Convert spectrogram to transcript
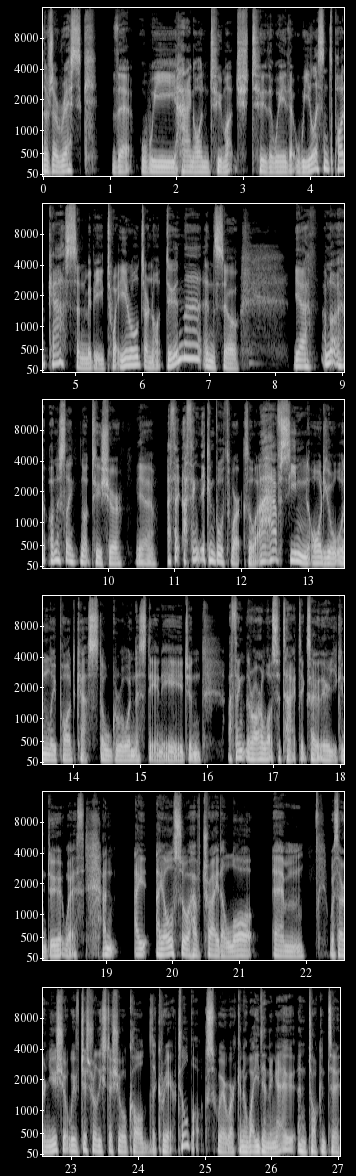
there's a risk that we hang on too much to the way that we listen to podcasts and maybe 20 year olds are not doing that and so yeah, I'm not honestly not too sure. Yeah, I think I think they can both work though. I have seen audio only podcasts still grow in this day and age, and I think there are lots of tactics out there you can do it with. And I I also have tried a lot um, with our new show. We've just released a show called the Creator Toolbox, where we're kind of widening out and talking to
